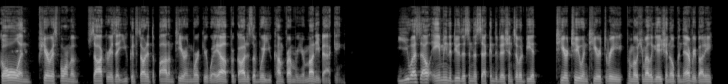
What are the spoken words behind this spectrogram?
goal and purest form of soccer is that you can start at the bottom tier and work your way up, regardless of where you come from or your money backing. USL aiming to do this in the second division, so it would be a tier two and tier three promotion relegation open to everybody,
